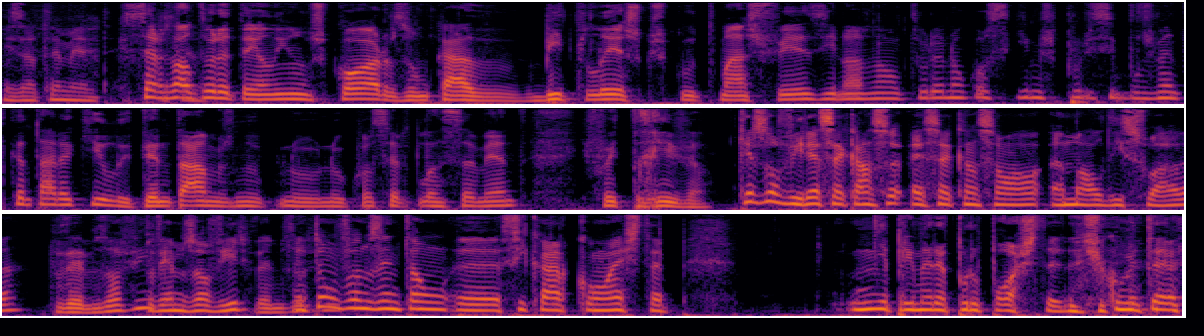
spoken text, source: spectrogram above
Exatamente. Que a certa altura tem ali uns cores um bocado beatlescos que o Tomás fez e nós na altura não conseguimos pura e simplesmente cantar aquilo e tentámos no, no, no concerto de lançamento e foi terrível. Queres ouvir essa canção, essa canção amaldiçoada? Podemos ouvir? Podemos ouvir? Podemos então ouvir. vamos então eh, ficar com esta minha primeira proposta de escuta.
